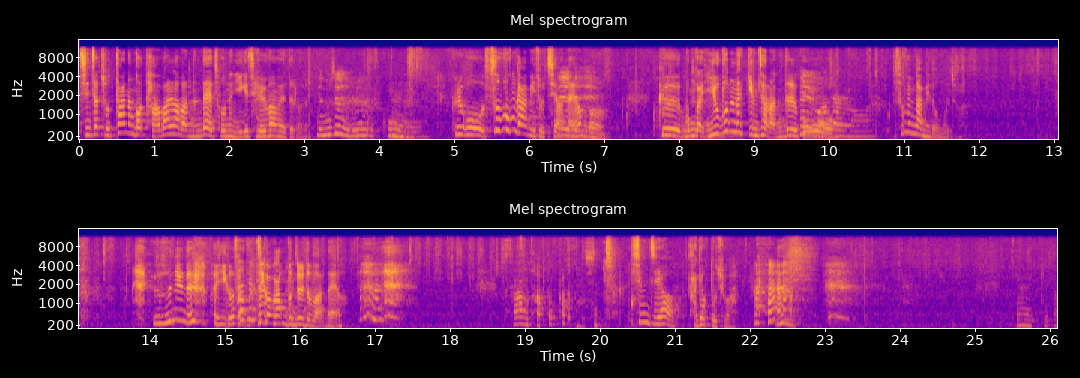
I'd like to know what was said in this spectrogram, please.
진짜 좋다는 거 다 발라봤는데 저는 이게 제일 마음에 들어요. 냄새도 너무 좋고 음. 그리고 수분감이 좋지 않아요? 네네네. 어. 그 뭔가 유분 느낌 잘 안 들고 네 맞아요 수분감이 너무 좋아. 그래서 손님들 이거 사진 찍어간 분들도 많아요. 사람 다 똑같아 진짜 심지어 가격도 좋아. 너무 웃기다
